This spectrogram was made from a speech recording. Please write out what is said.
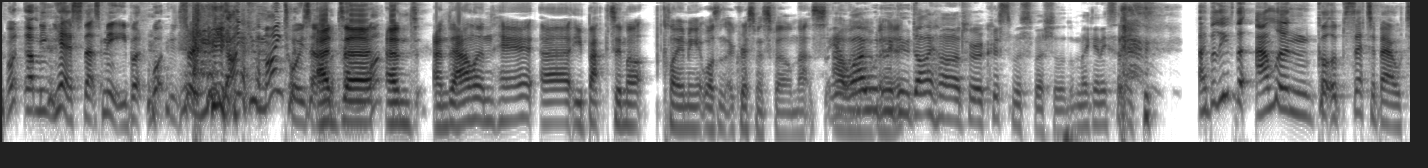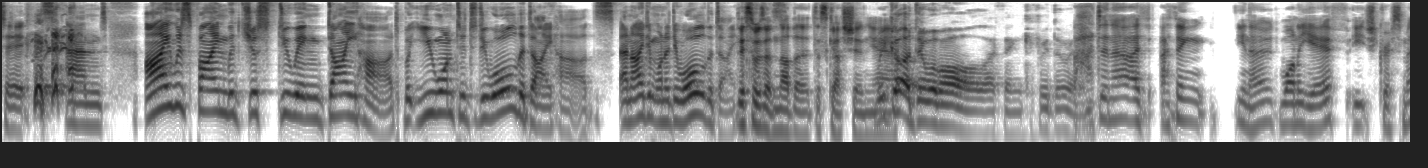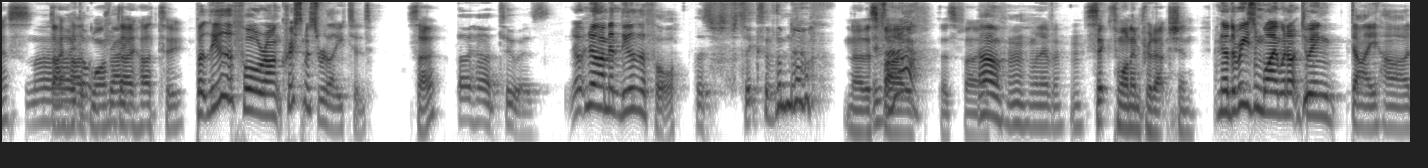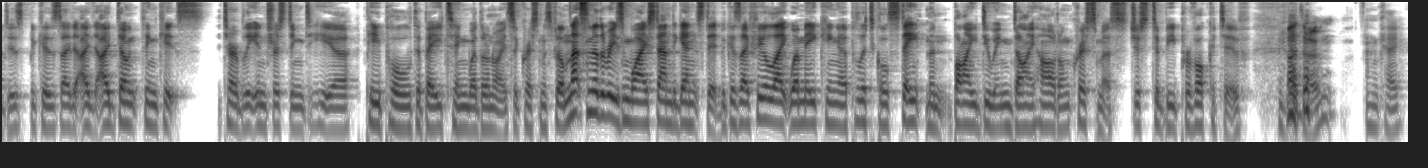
What? I mean, yes, that's me. But what? Sorry, me, I do my toys out. of And the pram. uh, and and Alan here, uh, he backed him up, claiming it wasn't a Christmas film. That's Yeah, Alan why over would we here. do Die Hard for a Christmas special? It doesn't make any sense. I believe that Alan got upset about it, and I was fine with just doing Die Hard, but you wanted to do all the Die Hards, and I didn't want to do all the Die. Hards. This was another discussion. Yeah, We've got to do them all, I think, if we do it. I don't know. I th- I think you know one a year for each Christmas. No, Die I Hard one, drag- Die Hard two. But the other four aren't Christmas related. So Die Hard 2 is. No, no, I meant the other four. There's six of them now? no, there's Is there five. not? There's five. Oh, uh, whatever. Mm. Sixth one in production. No, the reason why we're not doing Die Hard is because I, I, I don't think it's terribly interesting to hear people debating whether or not it's a Christmas film. That's another reason why I stand against it, because I feel like we're making a political statement by doing Die Hard on Christmas, just to be provocative. I don't. Okay.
